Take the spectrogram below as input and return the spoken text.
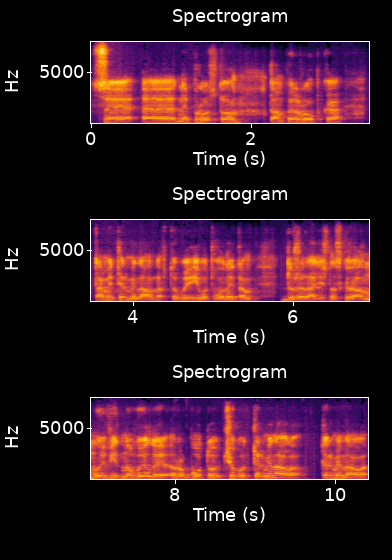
Це е, не просто там переробка, там і термінал нафтовий. І от вони там дуже радісно сказали: ми відновили роботу чого? Термінала. Термінала.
